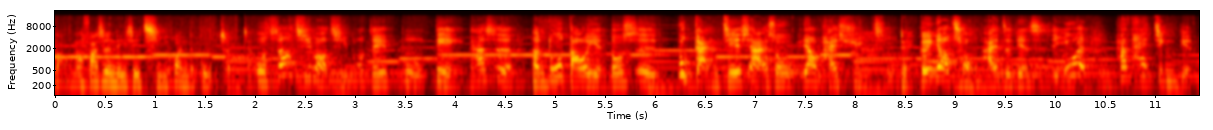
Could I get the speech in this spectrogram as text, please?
宝，然后发生的一些奇幻的过程，这样。我知道《七宝奇谋》这一部电影，它是很多导演都是不敢接下来说要拍续集，对，跟要重拍这件事情，因为它太经典了。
